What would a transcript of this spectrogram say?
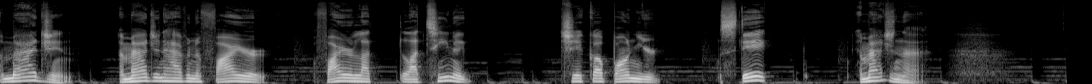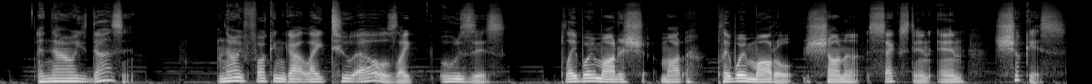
Imagine, imagine having a fire, fire Lat- Latina chick up on your stick. Imagine that. And now he doesn't. Now he fucking got like two L's. Like, who's this? Playboy model, mod, Playboy model Shauna Sexton and Shookus.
